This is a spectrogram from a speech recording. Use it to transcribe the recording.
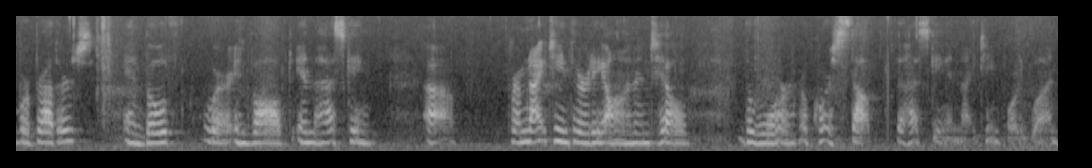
were brothers, and both were involved in the husking uh, from 1930 on until the war, of course, stopped the husking in 1941.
